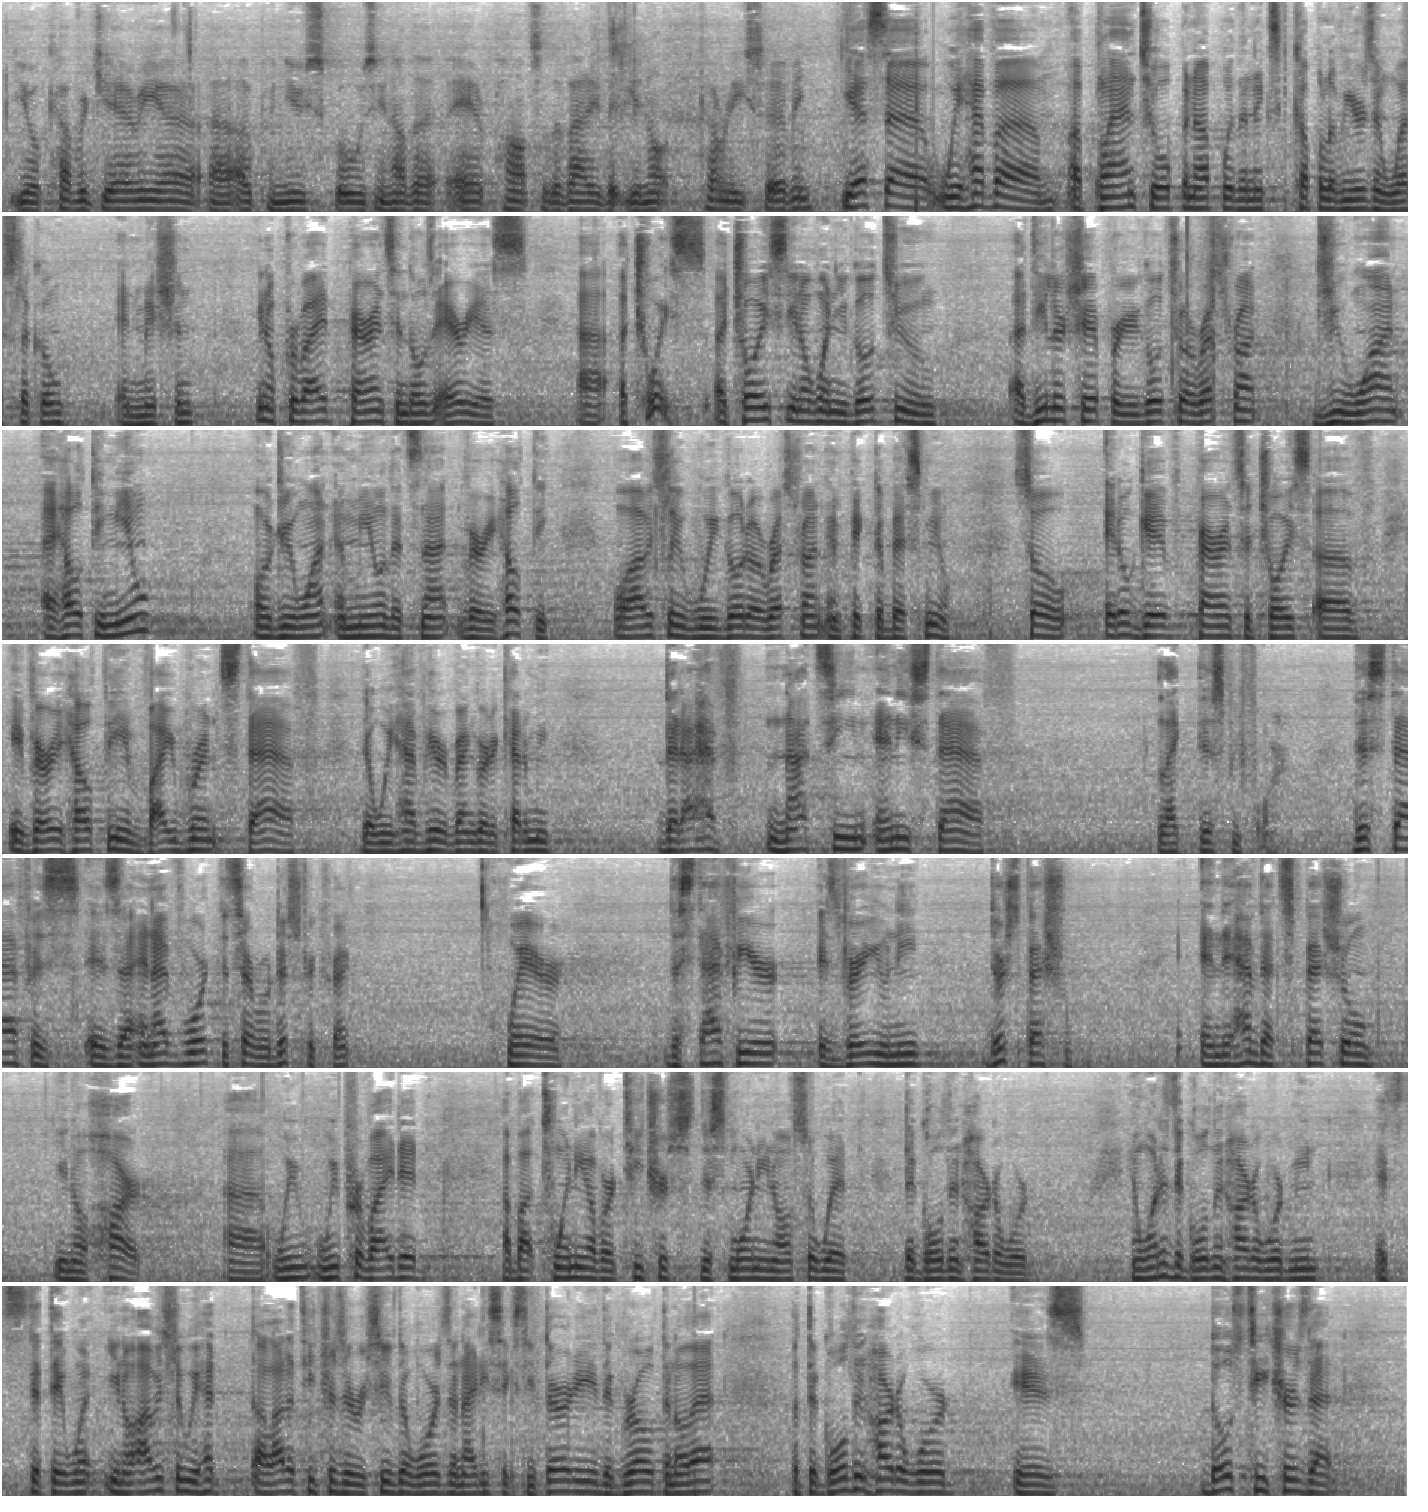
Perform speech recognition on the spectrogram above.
Your coverage area, uh, open new schools in other parts of the valley that you're not currently serving? Yes, uh, we have a, a, plan to open up within the next couple of years in Weslaco and Mission. You know, provide parents in those areas uh, a choice. A choice, you know, when you go to a dealership or you go to a restaurant, do you want a healthy meal or do you want a meal that's not very healthy? Well, obviously, we go to a restaurant and pick the best meal. So it'll give parents a choice of a very healthy and vibrant staff that we have here at Vanguard Academy that I have not seen any staff like this before. This staff is, is uh, and I've worked at several districts, right, where the staff here is very unique. They're special, and they have that special, you know, heart uh, we, we provided about 20 of our teachers this morning also with the Golden Heart Award. And what does the Golden Heart Award mean? It's that they went, you know, obviously we had a lot of teachers that received awards, the 90, 60, 30, the growth and all that. But the Golden Heart Award is those teachers that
